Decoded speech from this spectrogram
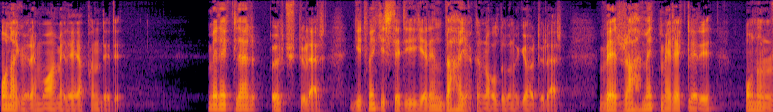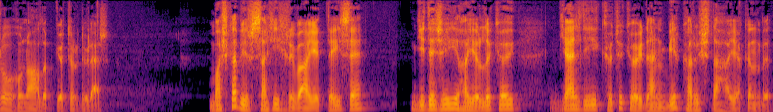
ona göre muamele yapın dedi. Melekler ölçtüler. Gitmek istediği yerin daha yakın olduğunu gördüler ve rahmet melekleri onun ruhunu alıp götürdüler. Başka bir sahih rivayette ise gideceği hayırlı köy geldiği kötü köyden bir karış daha yakındı.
